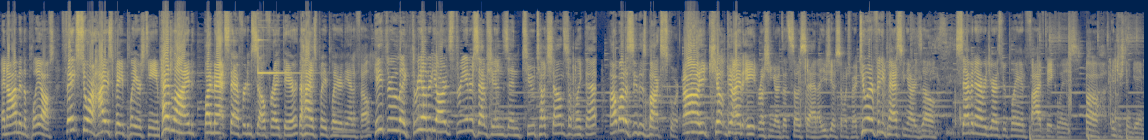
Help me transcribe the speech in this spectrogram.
and I'm in the playoffs. Thanks to our highest paid players team, headlined by Matt Stafford himself right there, the highest paid player in the NFL. He threw like 300 yards, three interceptions, and two touchdowns, something like that. I want to see this box score. Oh, he killed, dude, I had eight rushing yards. That's so sad. I usually have so much better. 250 passing yards, though. Seven average yards per play, and five takeaways. Oh, interesting game.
